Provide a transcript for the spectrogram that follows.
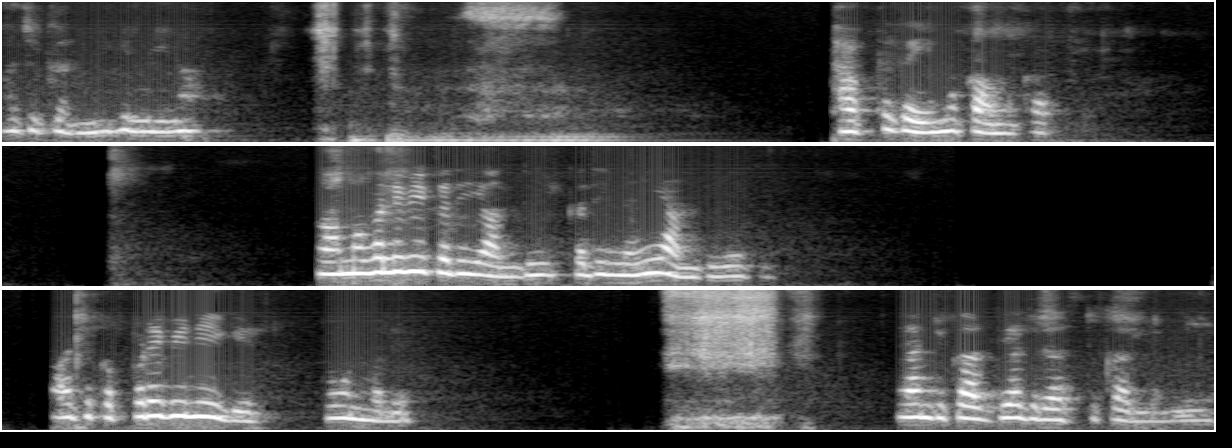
ਅੱਜ ਗਰਮੀ ਕਿੰਨੀ ਨਾ। ਥੱਕ ਗਈ ਮੈਂ ਕੰਮ ਕਰ। ਕੰਮ ਵਾਲੀ ਵੀ ਕਦੀ ਆਂਦੀ ਕਦੀ ਨਹੀਂ ਆਂਦੀ ਹੈਗੀ। ਅੱਜ ਕੱਪੜੇ ਵੀ ਨਹੀਂ ਗਏ ਧੋਣ ਵਾਲੇ। ਇੰਝ ਕਰਦੀ, ਅੱਜ ਰੈਸਟ ਕਰ ਲੈਂਦੀ ਹਾਂ।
